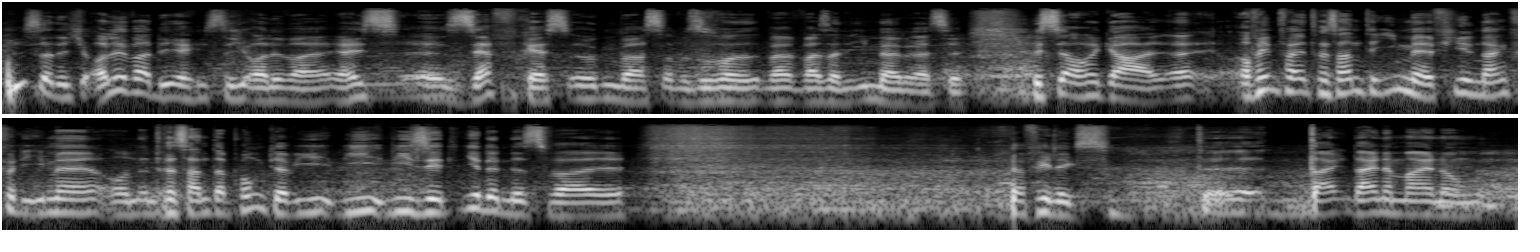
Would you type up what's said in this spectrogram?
hieß er nicht Oliver? Nee, er hieß nicht Oliver. Er hieß äh, Sefres irgendwas, aber so war, war seine E-Mail-Adresse. Ist ja auch egal. Äh, auf jeden Fall interessante E-Mail. Vielen Dank für die E-Mail und interessanter Punkt. Ja, wie, wie, wie seht ihr denn das? Weil, ja, Felix, de, deine Meinung.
